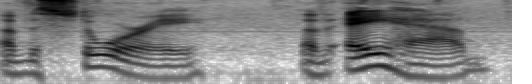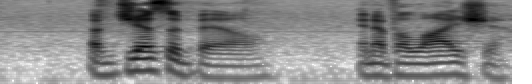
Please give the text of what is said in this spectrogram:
of the story of Ahab, of Jezebel, and of Elijah.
